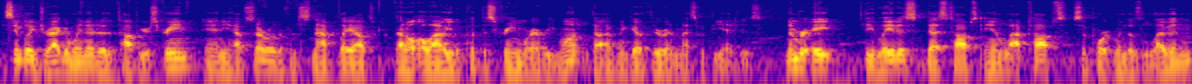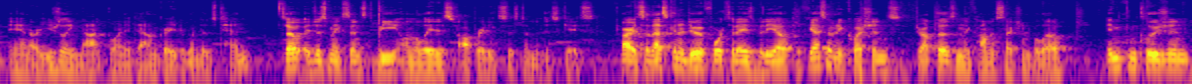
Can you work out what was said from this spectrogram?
You simply drag a window to the top of your screen and you have several different snap layouts that'll allow you to put the screen wherever you want without having to go through and mess with the edges. Number eight, the latest desktops and laptops support Windows 11 and are usually not going to downgrade to Windows 10. So it just makes sense to be on the latest operating system in this case. All right, so that's gonna do it for today's video. If you guys have any questions, drop those in the comment section below. In conclusion,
